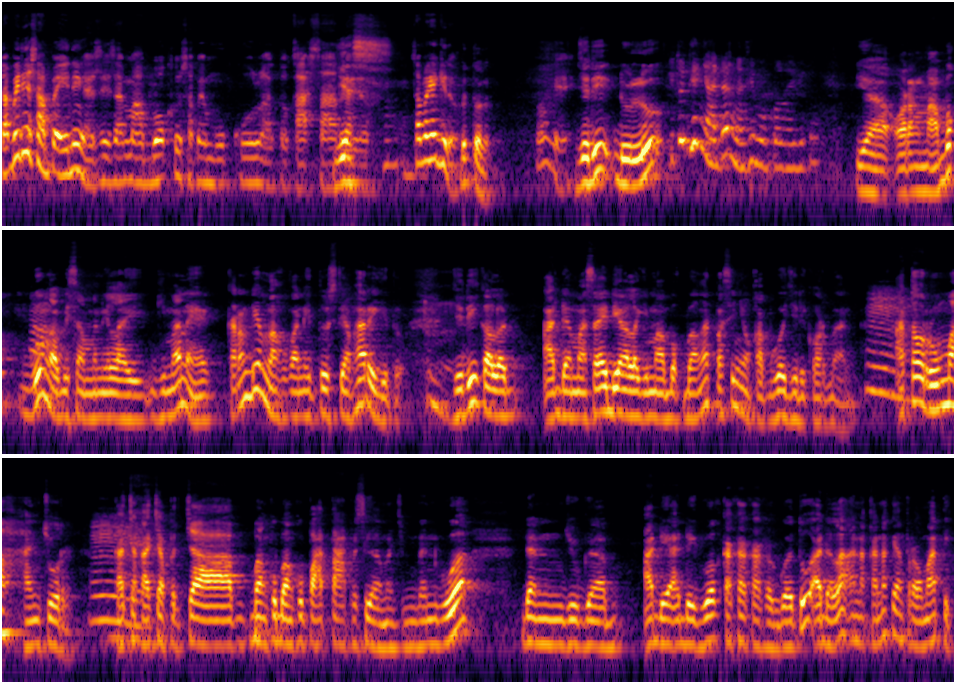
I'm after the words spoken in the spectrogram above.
Tapi dia sampai ini nggak sih sama mabok tuh sampai mukul atau kasar Yes, gitu. Sampai kayak gitu. betul. Oke. Jadi dulu Itu dia nyadar nggak sih mukul kayak gitu? ya orang mabuk gue nggak bisa menilai gimana ya karena dia melakukan itu setiap hari gitu. Jadi kalau ada masanya dia lagi mabuk banget pasti nyokap gue jadi korban. Hmm. Atau rumah hancur, Hmm. kaca-kaca pecah, bangku-bangku patah apa segala macam. Dan gue dan juga adik-adik gue, kakak-kakak gue tuh adalah anak-anak yang traumatik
